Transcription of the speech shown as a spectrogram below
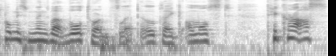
told me some things about Voltorb Flip. It looked like almost Picross,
